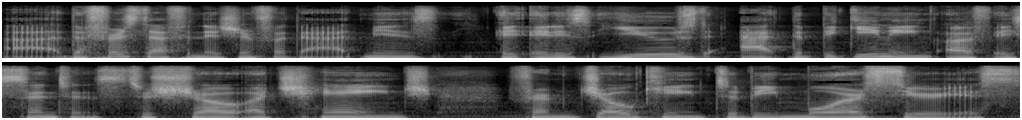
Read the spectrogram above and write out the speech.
uh, the first definition for that means it, it is used at the beginning of a sentence to show a change from joking to be more serious。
